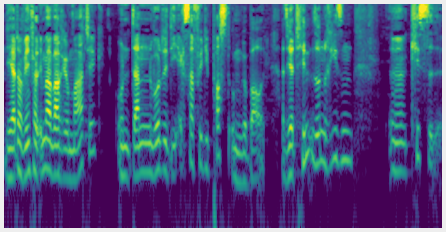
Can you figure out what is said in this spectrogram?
Die hat auf jeden Fall immer Variomatik und dann wurde die extra für die Post umgebaut. Also die hat hinten so einen riesen äh, Kiste,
